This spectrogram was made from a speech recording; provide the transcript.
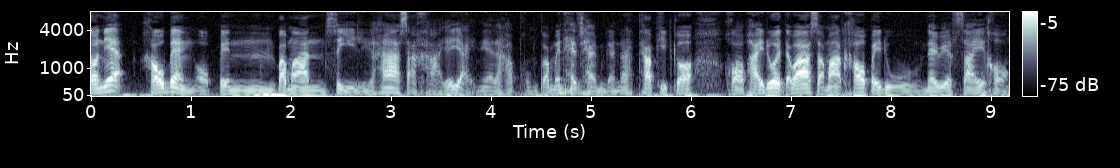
ตอนเนี้ยเขาแบ่งออกเป็นประมาณ 4 หรือ 5 สาขาใหญ่ๆเนี่ยนะครับผมก็ไม่แน่ใจเหมือนกันนะถ้าผิดก็ขออภัยด้วยแต่ว่าสามารถเข้าไปดูในเว็บไซต์ของ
